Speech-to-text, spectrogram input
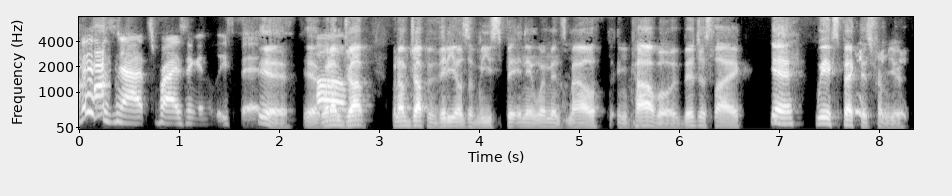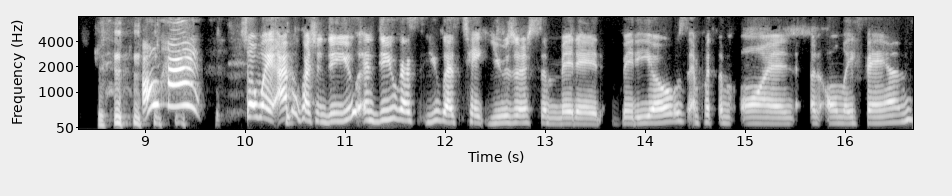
this is not surprising in the least bit. Yeah, yeah. When um, I'm drop when I'm dropping videos of me spitting in women's mouth in Cabo, they're just like, "Yeah, we expect this from you." okay. So wait, I have a question. Do you and do you guys you guys take user submitted videos and put them on an OnlyFans?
